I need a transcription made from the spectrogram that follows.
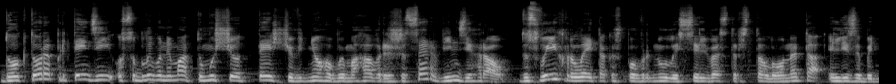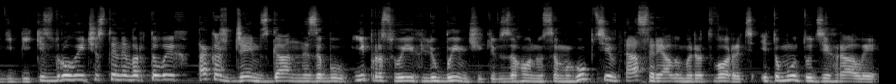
До актора претензій особливо нема, тому що те, що від нього вимагав режисер, він зіграв. До своїх ролей також повернулись Сильвестр Сталоне та Елізабет Дібікі з другої частини вартових. Також Джеймс Ганн не забув і про своїх любимчиків загону самогубців та серіалу Миротворець, і тому тут зіграли.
